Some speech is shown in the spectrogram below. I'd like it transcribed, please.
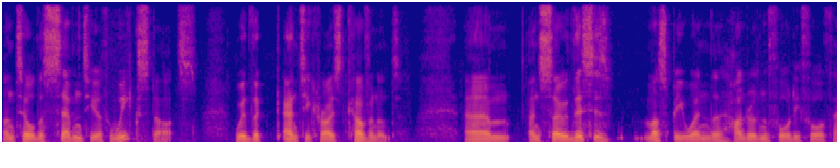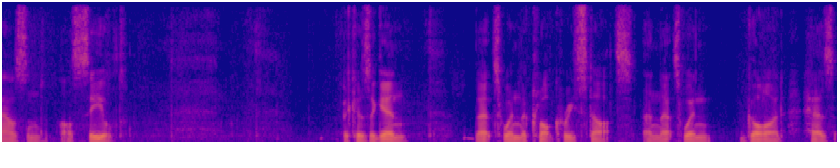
until the 70th week starts with the Antichrist covenant. Um, and so this is must be when the 144,000 are sealed. Because again, that's when the clock restarts, and that's when God has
